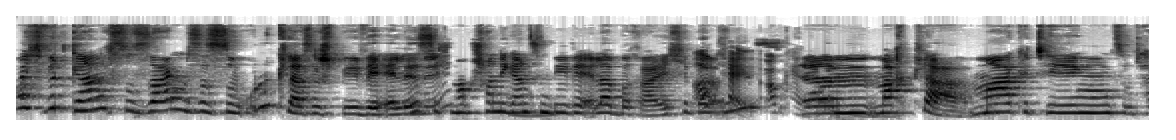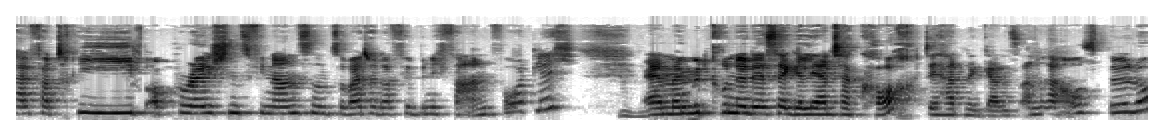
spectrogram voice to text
ich würde gar nicht so sagen, dass es so unklassisch BWL ist. Nee? Ich mache schon die ganzen BWLer-Bereiche bei okay, uns. Okay. Ähm, mach klar, Marketing, zum Teil Vertrieb, Operations, Finanzen und so weiter. Dafür bin ich verantwortlich. Mhm. Äh, mein Mitgründer, der ist ja gelernter Koch. Der hat eine ganz andere Ausbildung.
